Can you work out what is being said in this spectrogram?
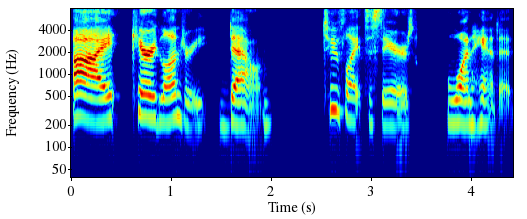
I carried laundry down two flights of stairs one handed.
